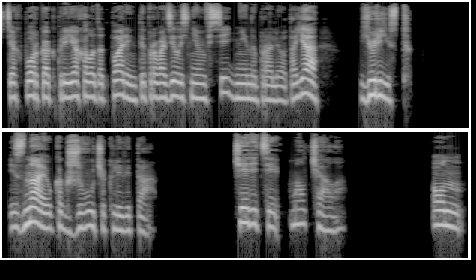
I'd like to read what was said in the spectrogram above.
С тех пор, как приехал этот парень, ты проводила с ним все дни напролёт, а я юрист и знаю, как живуча клевета». Черити молчала. «Он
